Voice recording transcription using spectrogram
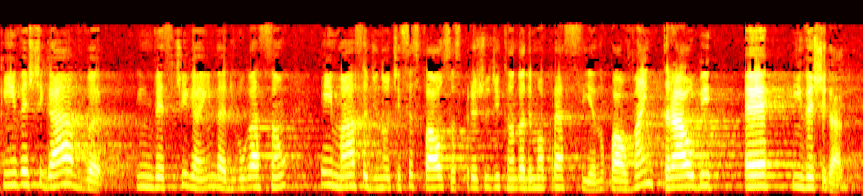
que investigava investiga ainda a divulgação em massa de notícias falsas prejudicando a democracia, no qual Weintraub é investigado.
